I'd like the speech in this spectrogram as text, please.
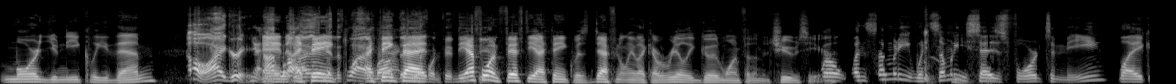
more uniquely them. oh, I agree. Yeah, and Well, I again, think that's why I, love think the that F-150 the F one fifty I think was definitely like a really good one for them to choose here. Well, when somebody when somebody says Ford to me, like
